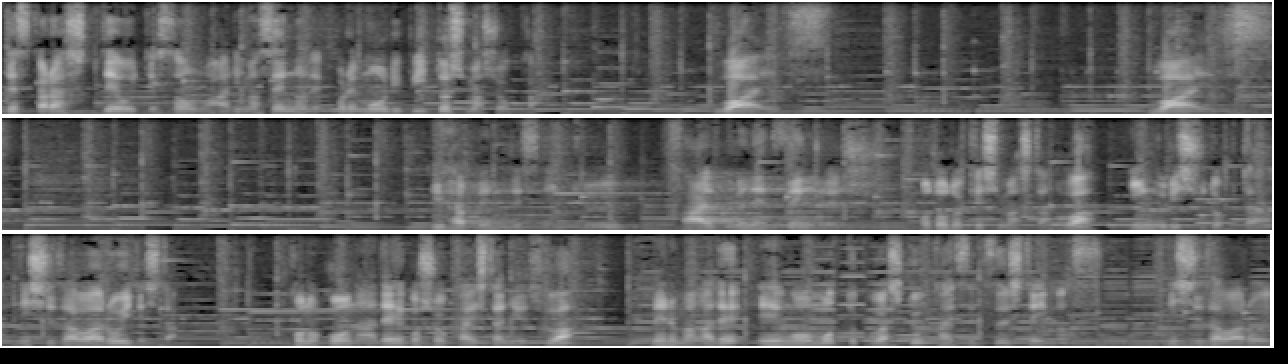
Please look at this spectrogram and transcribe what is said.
ですから知っておいて損はありませんので、これもリピートしましょうか。wives wives You have been listening to 5 Minutes English お届けしましたのは、イングリッシュドクター西澤ロイでした。このコーナーでご紹介したニュースは、メルマガで英語をもっと詳しく解説しています。西沢ロイ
